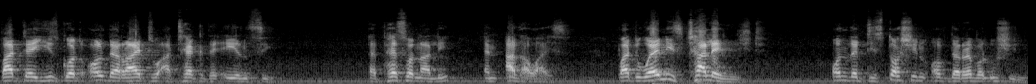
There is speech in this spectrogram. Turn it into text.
But uh, he's got all the right to attack the ANC, uh, personally and otherwise. But when he's challenged on the distortion of the revolution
